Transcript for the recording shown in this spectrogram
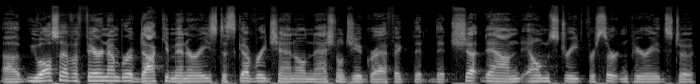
Uh, you also have a fair number of documentaries, Discovery Channel, National Geographic, that, that shut down Elm Street for certain periods to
